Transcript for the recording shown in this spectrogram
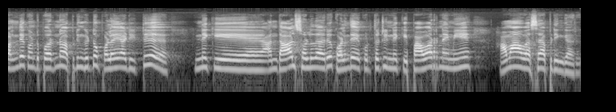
குழந்தைய கொண்டு போகிறேன்னு அப்படிங்கிட்டும் புலையாடிட்டு இன்னைக்கு அந்த ஆள் சொல்லுதாரு குழந்தைய கொடுத்துட்டு இன்னைக்கு பௌர்ணமி அமாவாசை அப்படிங்காரு.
